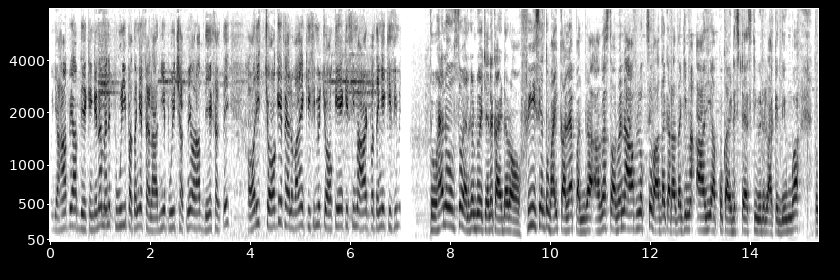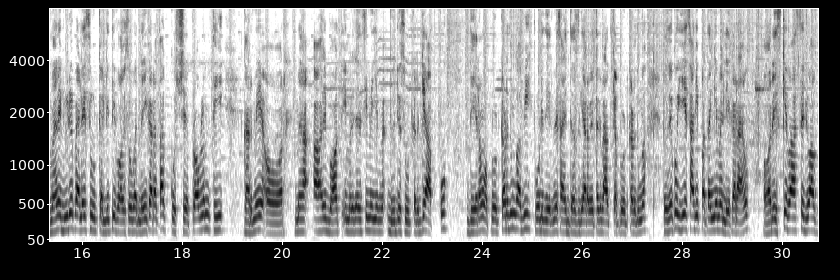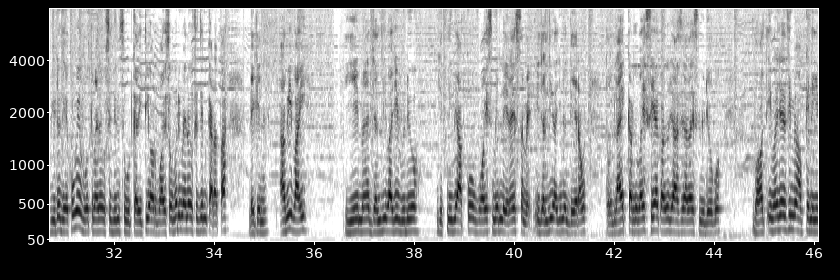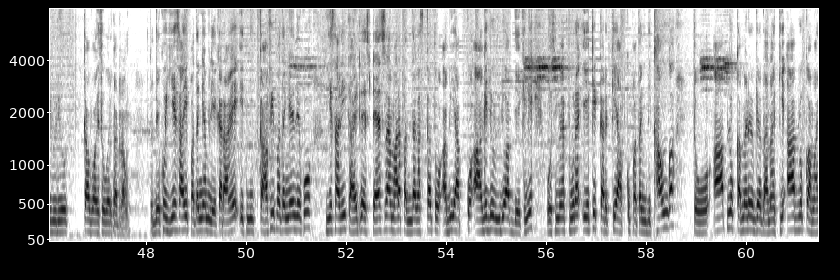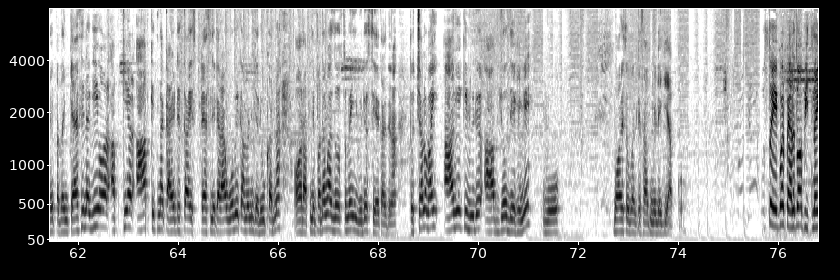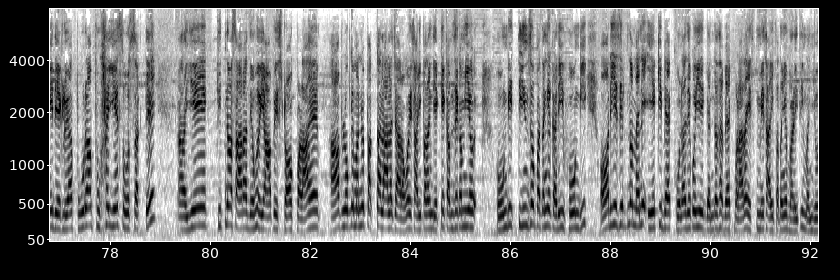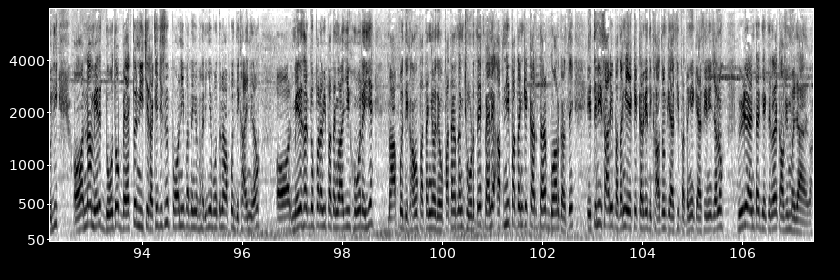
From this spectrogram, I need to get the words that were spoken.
तो यहाँ पे आप देखेंगे ना, मैंने पूरी पतंगे फैला दी है, पूरी छत में, और आप देख सकते और ये चौके फैलवाए, किसी में चौके हैं, किसी में आठ पतंगे, किसी में तो हेलो दोस्तों वेलकम टू चैनल काइडर ऑफिशियल तो भाई, कल है पंद्रह अगस्त, और मैंने आप लोग से वादा करा था कि मैं आज ही आपको काइडस टेस्ट की वीडियो ला के दूँगा। तो मैंने वीडियो पहले ही शूट कर ली थी वॉइस ओवर नहीं करा था, कुछ प्रॉब्लम थी घर में, और मैं आज बहुत इमरजेंसी में ये वीडियो शूट करके आपको दे रहा हूँ अपलोड कर दूँगा अभी। थोड़ी देर में शायद दस ग्यारह बजे तक रात के अपलोड कर दूँगा। तो देखो, ये सारी पतंगे मैं लेकर आया हूँ। और इसके बाद से जो आप वीडियो देखोगे, वो तो मैंने उसी दिन शूट करी थी और वॉइस ओवर भी मैंने उसी दिन करा था। लेकिन अभी भाई, ये मैं जल्दीबाजी वीडियो जितनी भी आपको वॉइस मिल रहा है इस समय, ये जल्दीबाजी में दे रहा हूँ। तो लाइक कर दो भाई शेयर कर दो ज़्यादा से ज़्यादा इस वीडियो को। बहुत इमरजेंसी में आपके लिए ये वीडियो का वॉइस ओवर कर रहा हूँ। तो देखो, ये सारी पतंगे हम लेकर आए इतनी काफ़ी पतंगे देखो, ये सारी काइट का टेस्ट रहा हमारा पंद्रह अगस्त का। तो अभी आपको आगे जो वीडियो आप देखेंगे, उसमें पूरा एक एक करके आपको पतंग दिखाऊँगा। तो आप लोग कमेंट करके बताना कि आप लोग को हमारी पतंग कैसी लगी और अब की यार आप कितना काइट का टेस्ट लेकर आए, वो भी कमेंट ज़रूर करना और अपने पतंगबाज दोस्तों में ये वीडियो शेयर कर देना। तो चलो भाई, आगे की वीडियो आप जो देखेंगे, वो वॉइस ओवर के साथ मिलेगी आपको। दोस्तों, एक बार पहले तो आप इतना ही देख लो यार, पूरा पूरा ये सोच सकते ये कितना सारा देखो यहाँ पे स्टॉक पड़ा है। आप लोग के मन में पक्का लालच आ रहा होगा, ये सारी पतंग देख के। कम से कम ये होंगी 300 पतंगे करीब होंगी। और ये सिर्फ़ ना मैंने एक ही बैग खोला। देखो ये गंदा सा बैग पड़ा ना, इसमें सारी पतंगे भरी थी मंजोली और ना मेरे दो दो बैग तो नीचे रखे, जिसमें पौनी पतंगे भरी है, वो तो मैं आपको दिखाई नहीं रहा हूँ। और मेरे सर के ऊपर अभी पतंगबाजी हो रही है। मैं आपको दिखाऊँ पतंगे, देखो पतंग पतंग छोड़ते हैं। पहले अपनी पतंग के तरफ़ गौर करते हैं। इतनी सारी पतंगे एक एक करके दिखाता हूँ, कैसी पतंगे, कैसी नहीं। चलो, वीडियो एंटर देखते रहना, काफ़ी मज़ा आएगा।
